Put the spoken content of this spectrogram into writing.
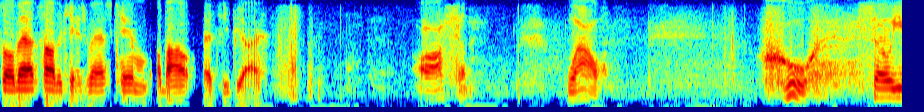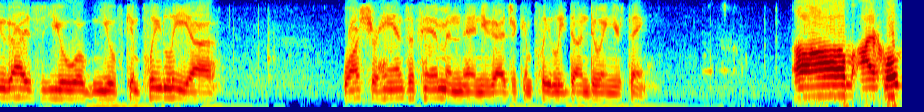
So that's how the cage match came about at TPI. Awesome. Wow. Whew. So you guys, you you've completely uh, washed your hands of him, and and you guys are completely done doing your thing. Um, I hope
